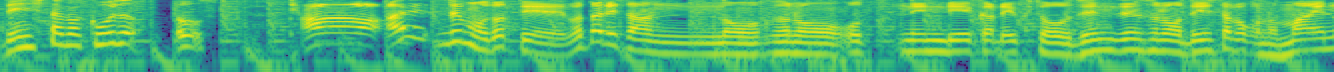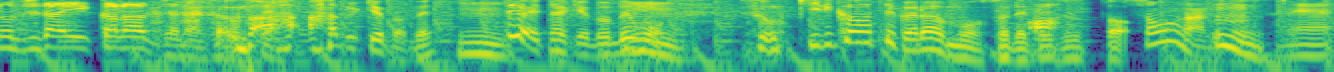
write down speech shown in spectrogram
電子タバコを吸ってああ、え、でもだって、渡さんの、その、お年齢からいくと、全然その電子タバコの前の時代からじゃないですか。まあ、あるけどね。うん吸ってはいたけど、でもうん、その切り替わってからはもうそれでずっと。そうなんですね。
